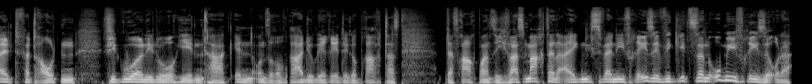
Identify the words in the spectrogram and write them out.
altvertrauten Figuren, die du jeden Tag in unsere Radiogeräte gebracht hast. Da fragt man sich, was macht denn eigentlich Svenny Frese? Wie geht's denn Omi Frese? Oder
